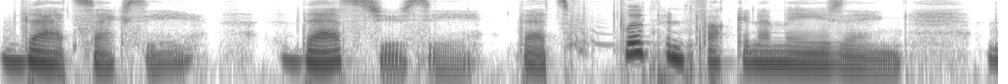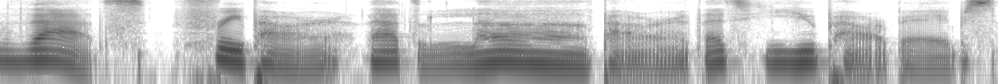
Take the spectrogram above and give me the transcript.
that's sexy. That's juicy. That's flippin' fucking amazing. That's free power. That's love power. That's you power, babes.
